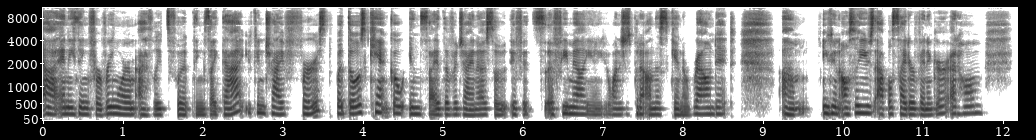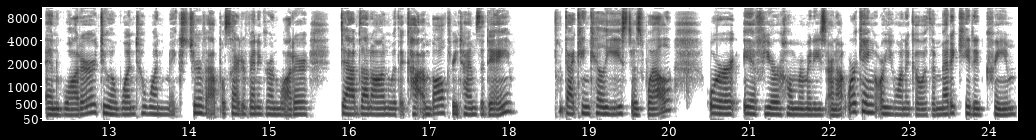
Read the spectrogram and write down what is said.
uh, anything for ringworm, athlete's foot, things like that, you can try first, but those can't go inside the vagina. So if it's a female, you know, you want to just put it on the skin around it. Um, you can also use apple cider vinegar at home and water. Do a one to one mixture of apple cider vinegar and water. Dab that on with a cotton ball three times a day. That can kill yeast as well. Or if your home remedies are not working or you want to go with a medicated cream,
